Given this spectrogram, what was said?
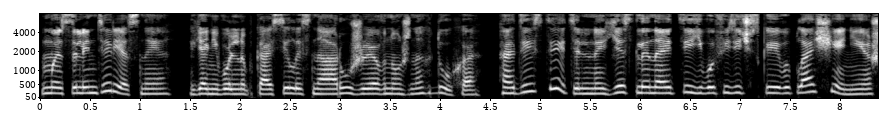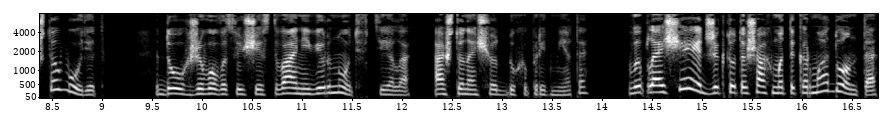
Мысль интересная. Я невольно покосилась на оружие в ножнах духа. А действительно, если найти его физическое воплощение, что будет? Дух живого существа не вернуть в тело. А что насчет духа предмета? Воплощает же кто-то шахматы Кармадонта.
